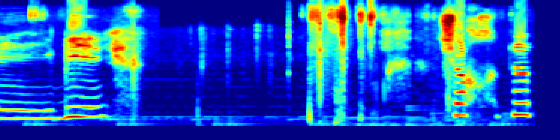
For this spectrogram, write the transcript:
Baby. Çok tut.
